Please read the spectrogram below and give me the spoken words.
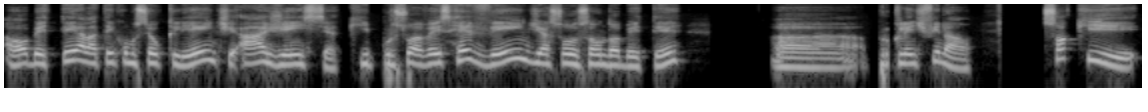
a OBT ela tem como seu cliente a agência, que por sua vez revende a solução da OBT uh, ah, para o cliente final. Só que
